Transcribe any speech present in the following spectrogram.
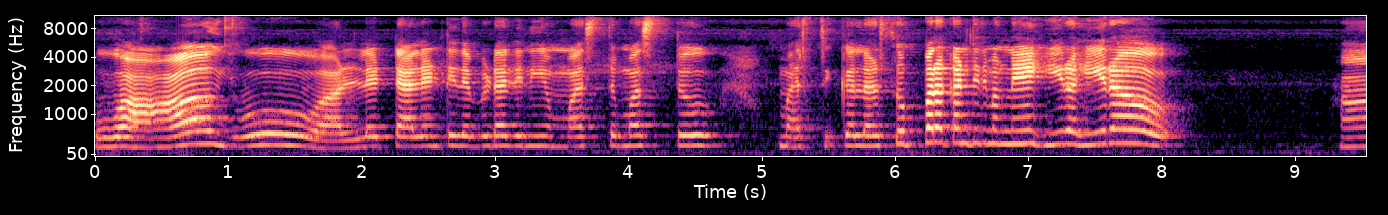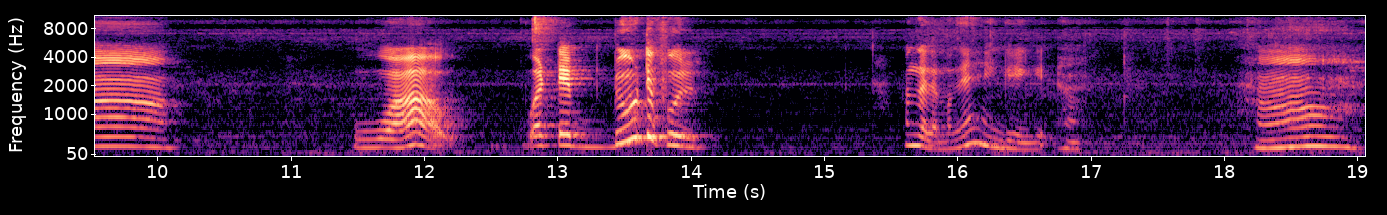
ವಾಯ್ಯೋ ಒಳ್ಳೆ ಟ್ಯಾಲೆಂಟ್ ಇದೆ ಬಿಡೋದು ಮಸ್ತ್ ಮಸ್ತ್. ಮಸ್ತ್ ಕಲರ್ ಸೂಪರ್ ಸೂಪರಾಗಿ ಕಾಣ್ತಿದ್ದಿ ಮಗ್ನೆ ಹೀರೋ ಹೀರೋ ಹಾಂ. ವಾವ್ ವಾಟ್ ಎ ಬ್ಯೂಟಿಫುಲ್ ಹಂಗಲ್ಲ ಮಗ ಹಿಂಗೆ ಹಿಂಗೆ, ಹಾಂ. ಹಾಂ.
